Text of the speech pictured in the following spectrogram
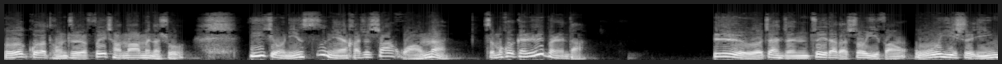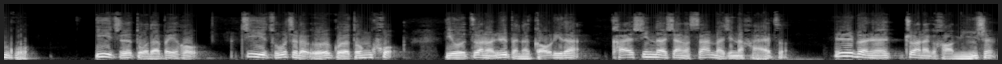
俄国的同志非常纳闷的说，一九零四年还是沙皇呢，怎么会跟日本人打？日俄战争最大的受益方无疑是英国。一直躲在背后，既阻止了俄国的东扩，又赚了日本的高利贷，开心的像个三百斤的孩子。日本人赚了个好名声。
